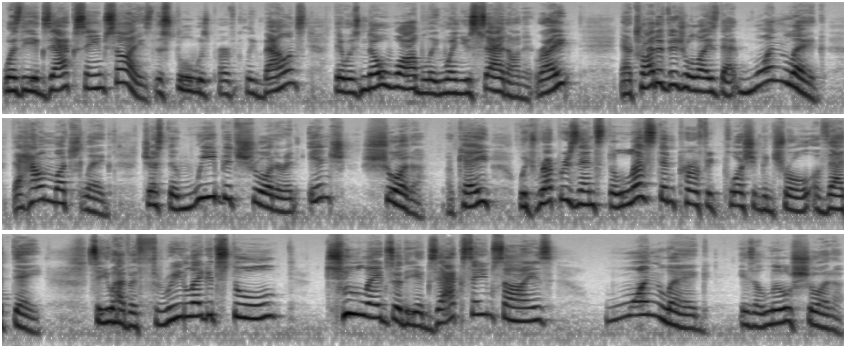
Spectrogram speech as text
was the exact same size. The stool was perfectly balanced. There was no wobbling when you sat on it, right? Now try to visualize that one leg, the how much leg, just a wee bit shorter, an inch shorter, okay, which represents the less than perfect portion control of that day. So you have a three legged stool, two legs are the exact same size, one leg is a little shorter.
